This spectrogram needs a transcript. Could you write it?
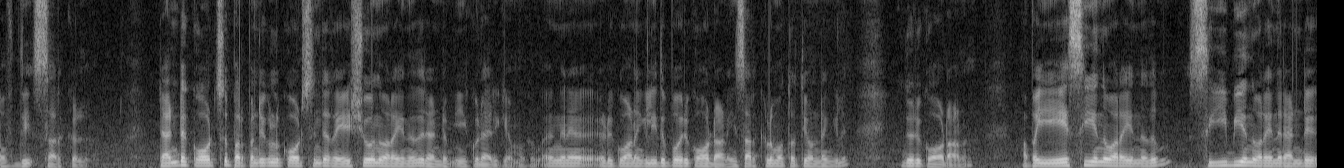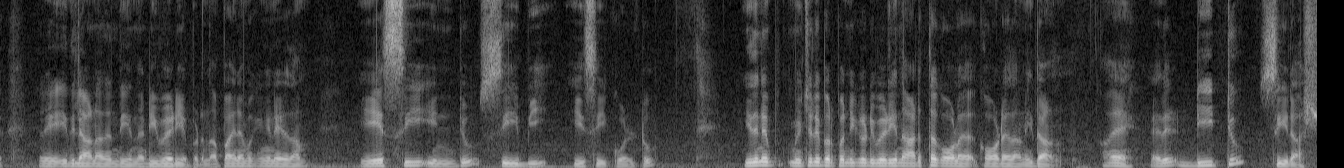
of the circle രണ്ട് കോഡ്സ് പെർപ്പൻഡിക്കുലർ കോഡ്സിന്റെ റേഷ്യോ എന്ന് പറയുന്നത് രണ്ടും ഈക്വൽ ആയിരിക്കും. നമുക്ക് എങ്ങനെ എടുക്കുവാണെങ്കിൽ ഇതിപ്പോൾ ഒരു കോഡാണ് ഈ സർക്കിൾ മൊത്തത്തിൽ ഉണ്ടെങ്കിൽ ഇതൊരു കോഡാണ് അപ്പോൾ എ സി എന്ന് പറയുന്നതും സി ബി എന്ന് പറയുന്ന രണ്ട് ഇതിലാണ് അത് എന്ത് ചെയ്യുന്നത്? ഡിവൈഡ് ചെയ്യപ്പെടുന്നത്. അപ്പോൾ നമുക്ക് എങ്ങനെ എഴുതാം? A C into C B is equal to ഇതിന് മ്യൂച്വലി പെർപ്പൻഡിക്കുലർ ഡിവൈഡ് ചെയ്യുന്ന അടുത്ത കോള കോഡ് ഏതാണ്? ഇതാണ്. അതെ അതായത് ഡി ടു സി ഡാഷ്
